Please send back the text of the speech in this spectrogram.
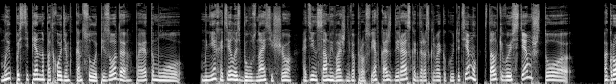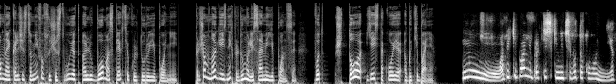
Мы постепенно подходим к концу эпизода, поэтому мне хотелось бы узнать еще один самый важный вопрос. Я в каждый раз, когда раскрываю какую-то тему, сталкиваюсь с тем, что огромное количество мифов существует о любом аспекте культуры Японии. Причем многие из них придумали сами японцы. Вот что есть такое об икебане? Ну, об Икебане практически ничего такого нет,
